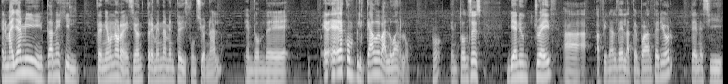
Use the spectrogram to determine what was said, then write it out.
en Miami, Tannehill tenía una organización tremendamente disfuncional, en donde era complicado evaluarlo. Entonces, viene un trade a, final de la temporada anterior. Tennessee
